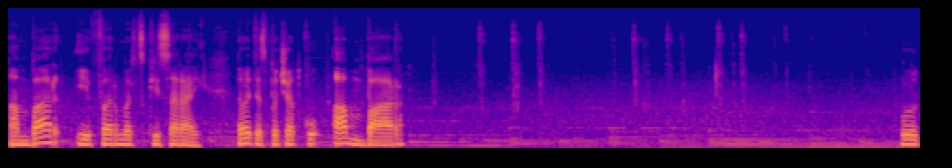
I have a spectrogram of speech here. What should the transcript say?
Амбар і фермерський сарай. Давайте спочатку амбар. От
